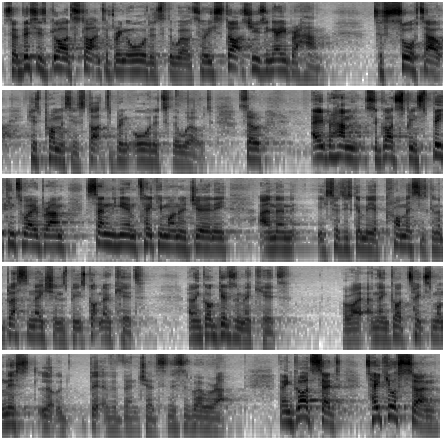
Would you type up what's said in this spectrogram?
So this is God starting to bring order to the world. So he starts using Abraham to sort out his promises, start to bring order to the world. So Abraham, so God's been speaking to Abraham, sending him, taking him on a journey, and then he says he's going to be a promise, he's going to bless the nations, but he's got no kid. And then God gives him a kid, all right? And then God takes him on this little bit of adventure. So this is where we're at. Then God said, Take your son,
